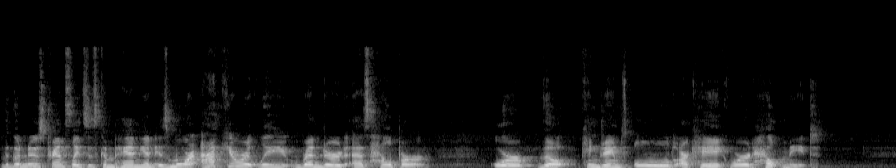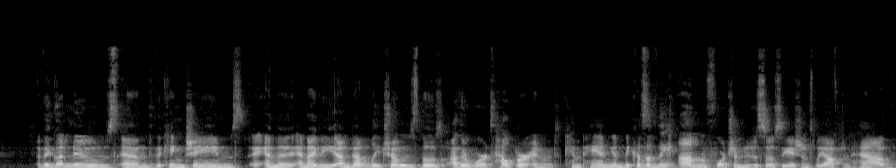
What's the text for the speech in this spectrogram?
the good news translates as companion is more accurately rendered as helper, or the King James old archaic word helpmeet the good news and the King James and the NIV undoubtedly chose those other words, helper and companion, because of the unfortunate associations we often have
